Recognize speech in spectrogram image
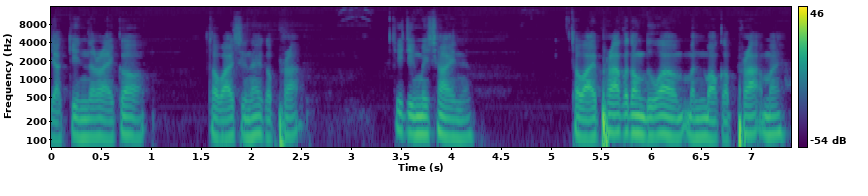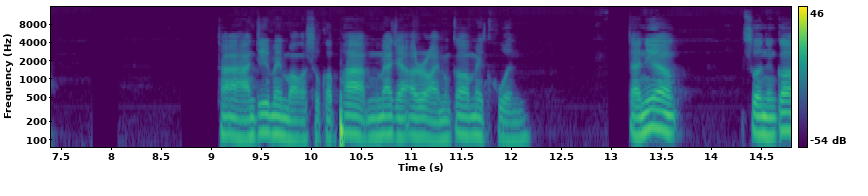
อยากกินอะไรก็ถวายสิ่งให้กับพระ ที่จริงไม่ใช่นะถวายพระก็ต้องดูว่ามันเหมาะกับพระไหม ถ้าอาหารที่ไม่เหมาะกับสุขภาพแม้จะอร่อยมันก็ไม่ควร แต่เนี่ยส่วนหนึ่งก็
